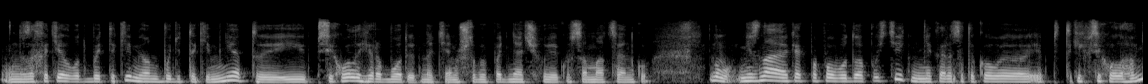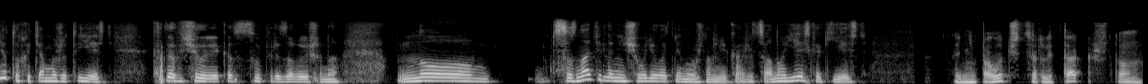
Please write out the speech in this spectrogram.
захотел вот быть таким, и он будет таким. Нет, и психологи работают над тем, чтобы поднять человеку самооценку. Ну, не знаю, как по поводу опустить, мне кажется, такого, таких психологов нету, хотя, может, и есть, когда у человека супер завышено. Но сознательно ничего делать не нужно, мне кажется. Оно есть, как есть. Не получится ли так, что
